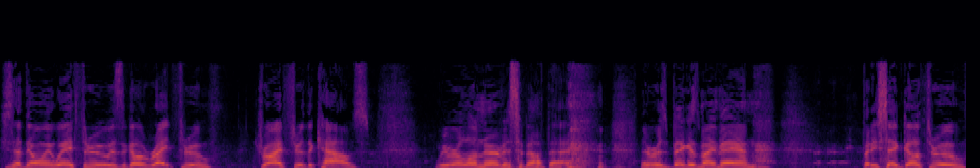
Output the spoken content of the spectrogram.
He said, The only way through is to go right through drive through the cows. We were a little nervous about that. they were as big as my van. But he said, Go through.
